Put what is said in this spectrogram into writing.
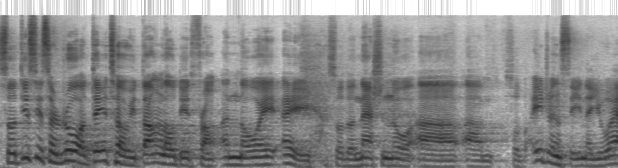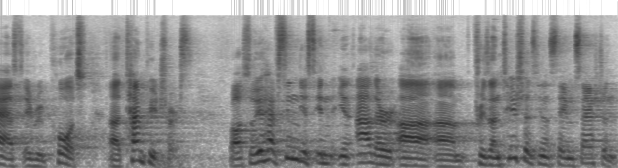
So this is a raw data we downloaded from NOAA, so the national uh, um, sort of agency in the US. It reports temperatures. Well, so you have seen this in, in other uh, um, presentations in the same session.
